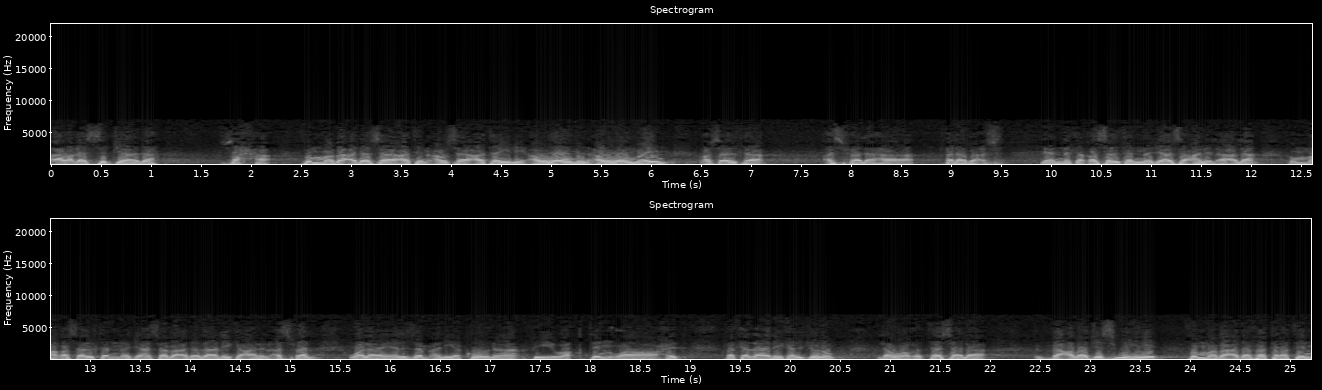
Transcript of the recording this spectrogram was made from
أعلى السجادة صح. ثم بعد ساعة أو ساعتين أو يوم أو يومين غسلت أسفلها فلا بأس. لأنك غسلت النجاسة عن الأعلى ثم غسلت النجاسة بعد ذلك عن الأسفل ولا يلزم أن يكون في وقت واحد. فكذلك الجنب لو اغتسل بعض جسمه ثم بعد فترة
